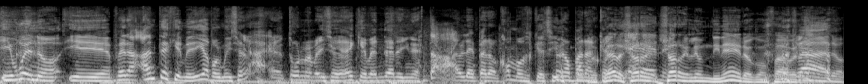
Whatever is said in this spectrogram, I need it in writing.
Y bueno, eh, espera, antes que me diga, porque me dicen, ah, el turno me dice hay que vender inestable, pero ¿cómo es que si no para qué claro, yo, arre- viene?" yo arreglé un dinero con Fabri. Claro.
